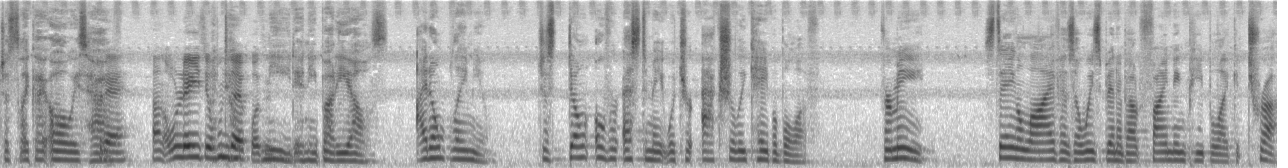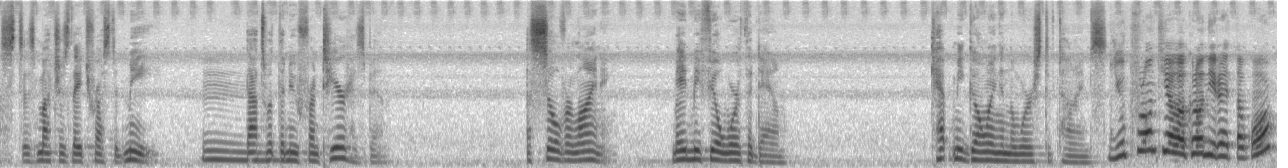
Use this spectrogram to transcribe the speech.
just like I always have. 그래 난 원래 이제 I don't 혼자였거든 need anybody else. I don't blame you. Just don't overestimate what you're actually capable of. For me, staying alive has always been about finding people I could trust as much as they trusted me. That's what the new frontier has been. A silver lining. Made me feel worth a damn. Kept me going in the worst of times. 뉴 프론티어가 그런 일을 했다고?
